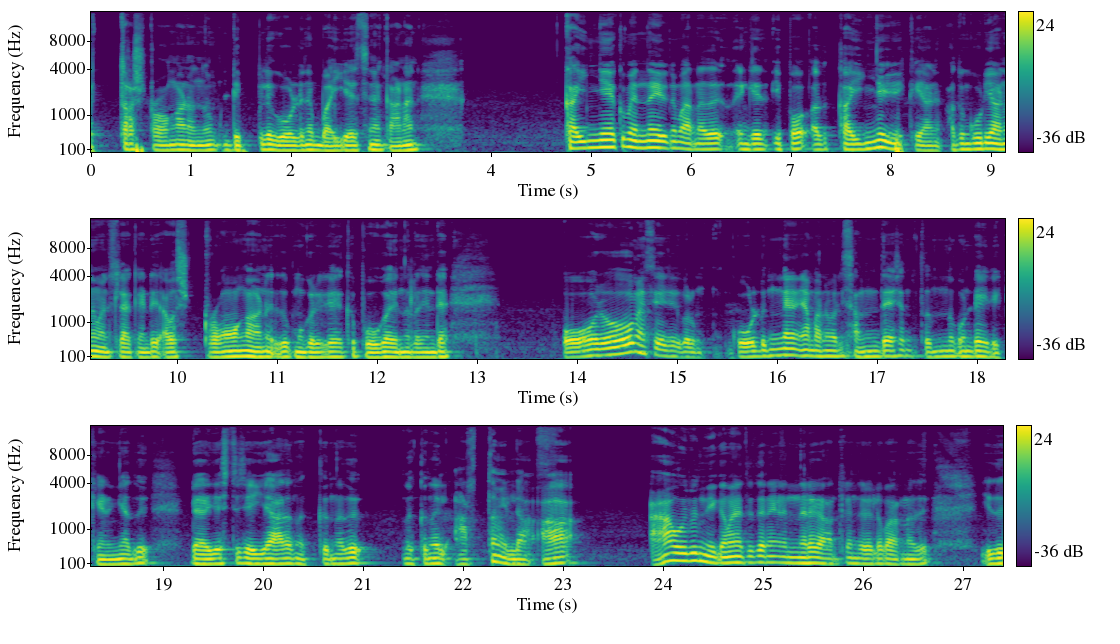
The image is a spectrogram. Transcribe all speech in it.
എത്ര സ്ട്രോങ് ആണെന്നും ഡിപ്പിൽ ഗോൾഡിന് ബയ്യേഴ്സിനെ കാണാൻ കഴിഞ്ഞേക്കും എന്നായിരുന്നു പറഞ്ഞത്. എങ്കിൽ ഇപ്പോൾ അത് കഴിഞ്ഞിരിക്കുകയാണ്. അതും കൂടിയാണ് മനസ്സിലാക്കേണ്ടത്. അവ സ്ട്രോങ് ആണ്. ഇത് മുകളിലേക്ക് പോവുക എന്നുള്ളതിന്റെ ഓരോ മെസ്സേജുകളും ഗോൾഡ് ഇങ്ങനെ ഞാൻ പറഞ്ഞ പോലെ സന്ദേശം തിന്നുകൊണ്ടേ ഇരിക്കുകയാണ് ഇനി അത് ഡൈജസ്റ്റ് ചെയ്യാതെ നിൽക്കുന്നത് നിൽക്കുന്നതിൽ അർത്ഥമില്ല. ആ ആ ഒരു നിഗമനത്തിൽ തന്നെയാണ് ഇന്നലെ രാത്രി എന്തെങ്കിലും പറഞ്ഞത്? ഇത്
